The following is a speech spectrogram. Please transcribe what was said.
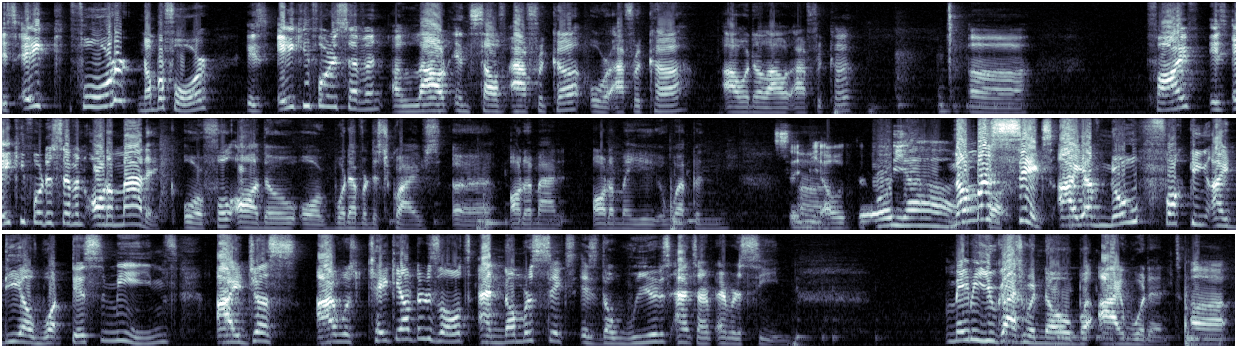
Is A four number four is AK-47 allowed in South Africa or Africa? I would allow Africa. Uh, five is AK-47 automatic or full auto or whatever describes uh automatic automated weapon. Semi-auto. oh yeah. Number Fuck. six, I have no fucking idea what this means. I just I was checking out the results, and number six is the weirdest answer I've ever seen. Maybe you guys would know, but I wouldn't. Uh,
